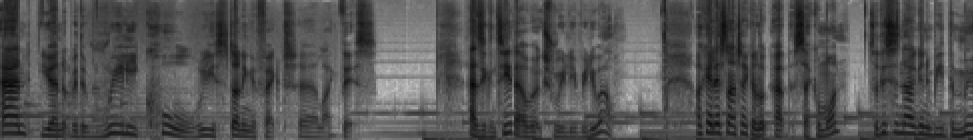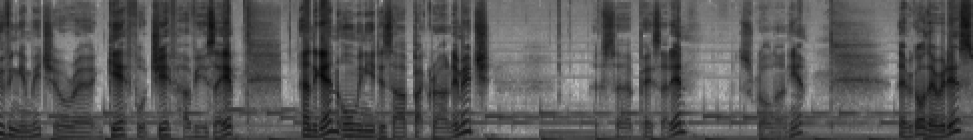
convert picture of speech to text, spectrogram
and you end up with a really cool, really stunning effect uh, like this. As you can see, that works really, really well. Okay, let's now take a look at the second one. So this is now going to be the moving image, or a GIF, or GIF, however you say it. And again, all we need is our background image. Let's uh, paste that in. Scroll down here. There we go, there it is.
